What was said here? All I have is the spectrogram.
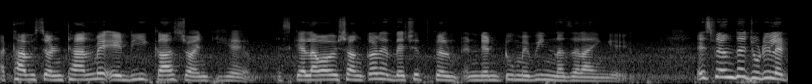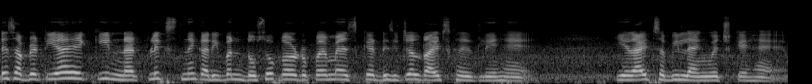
अट्ठावीस सौ अंठानवे ए डी कास्ट ज्वाइन की है। इसके अलावा वे शंकर निर्देशित फ़िल्म इंडियन टू में भी नज़र आएँगे। इस फ़िल्म से जुड़ी लेटेस्ट अपडेट यह है कि नेटफ्लिक्स ने करीबन 200 करोड़ रुपए में इसके डिजिटल राइट्स खरीद लिए हैं। ये राइट सभी लैंग्वेज के हैं।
